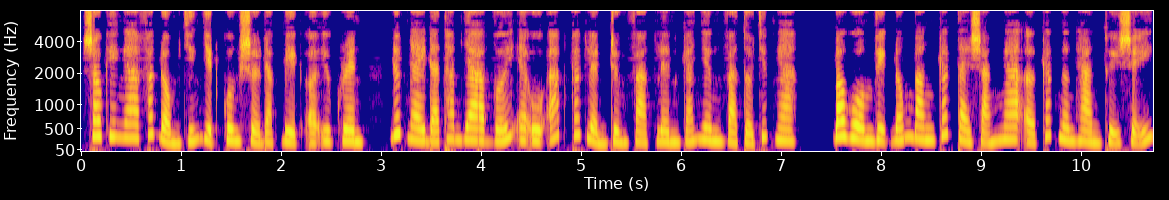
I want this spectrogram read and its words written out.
sau khi Nga phát động chiến dịch quân sự đặc biệt ở Ukraine, nước này đã tham gia với EU áp các lệnh trừng phạt lên cá nhân và tổ chức Nga, bao gồm việc đóng băng các tài sản Nga ở các ngân hàng Thụy Sĩ.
